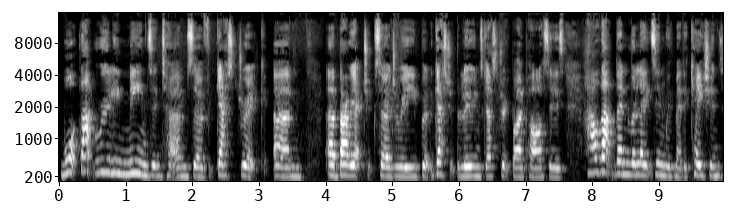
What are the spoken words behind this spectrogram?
what that really means in terms of gastric. Um, uh, bariatric surgery, but gastric balloons, gastric bypasses, how that then relates in with medications,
